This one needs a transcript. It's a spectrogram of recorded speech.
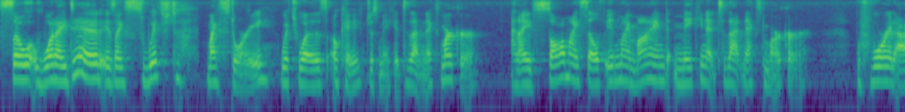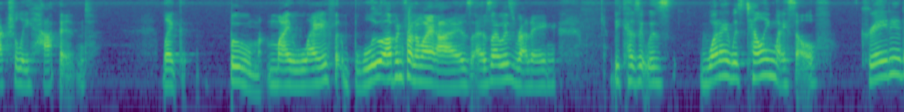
So, what I did is I switched my story, which was okay, just make it to that next marker. And I saw myself in my mind making it to that next marker before it actually happened. Like, boom, my life blew up in front of my eyes as I was running because it was what I was telling myself created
